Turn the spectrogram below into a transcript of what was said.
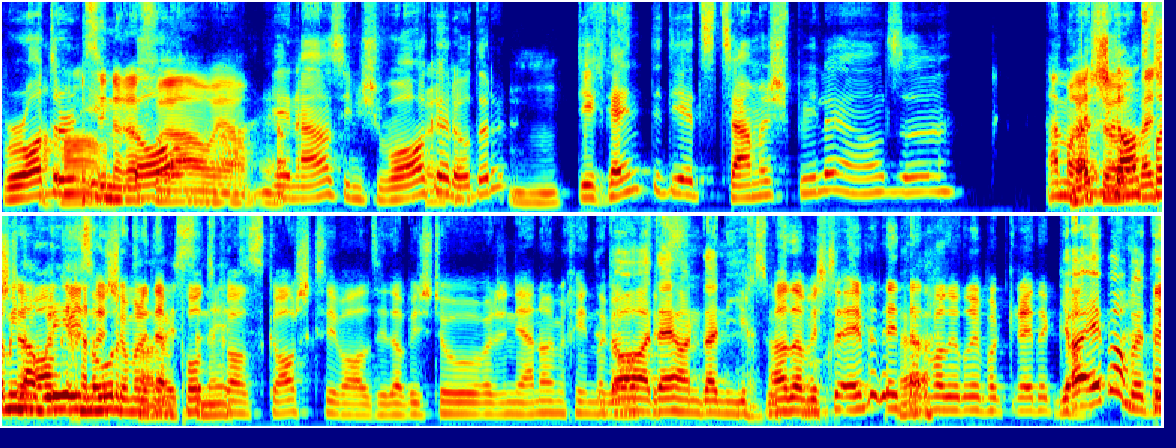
Brother Aha. in Seiner Law, Frau, ja. Ah, ja. genau, sein Schwager, Ja. oder? Mhm. Die könnten die jetzt zusammenspielen, also... Haben wir Weißt schon, du ganz weißt du, gleichen ist Ort, schon mal in dem nicht. Podcast Gast gewesen, Walsi. Da bist du wahrscheinlich auch noch im Da, Kindergarten. den habe dann ich so Ah, da bist du eben, dort Ja. hat man darüber geredet. Ja, gehabt. eben, aber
